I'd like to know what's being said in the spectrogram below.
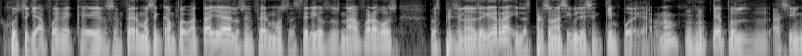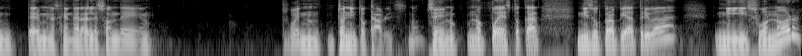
Justo ya fue de que los enfermos en campo de batalla, los enfermos, los heridos, los náufragos, los prisioneros de guerra y las personas civiles en tiempo de guerra, ¿no? Que pues así en términos generales son de... Pues, güey, son intocables, ¿no? O sea, Sí. no, no puedes tocar ni su propiedad privada, ni su honor,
